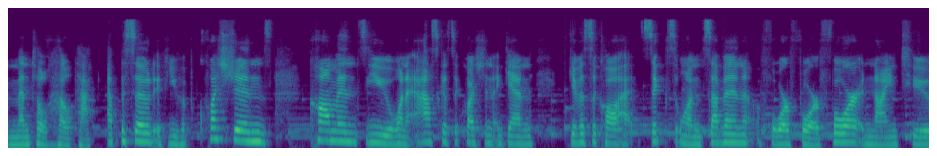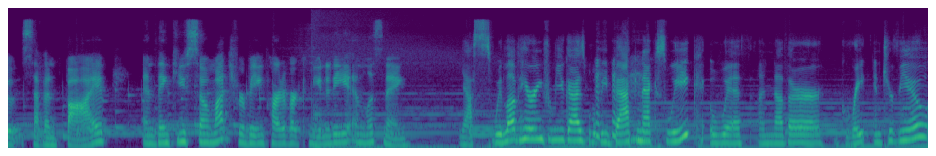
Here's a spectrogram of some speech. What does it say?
mental health hack episode. If you have questions, comments, you want to ask us a question, again, give us a call at 617 444 9275. And thank you so much for being part of our community and listening. Yes, we love hearing from you guys. We'll be back next week with another great interview.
